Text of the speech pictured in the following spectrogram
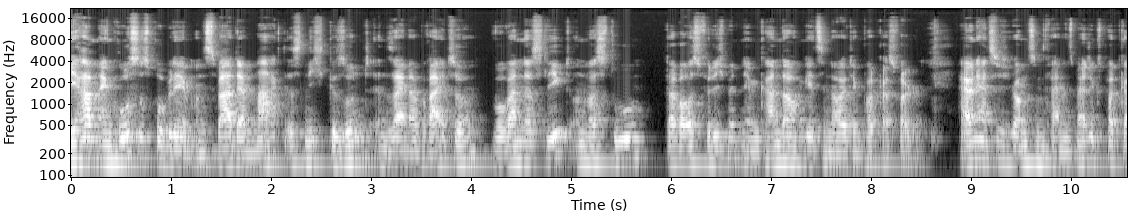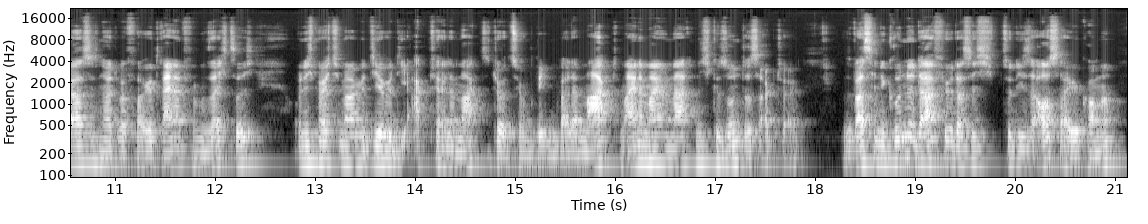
Wir haben ein großes Problem und zwar der Markt ist nicht gesund in seiner Breite. Woran das liegt und was du daraus für dich mitnehmen kannst, darum geht es in der heutigen Podcast-Folge. Hi und herzlich willkommen zum Finance Magics Podcast. Wir sind heute bei Folge 365 und ich möchte mal mit dir über die aktuelle Marktsituation reden, weil der Markt meiner Meinung nach nicht gesund ist aktuell. Also was sind die Gründe dafür, dass ich zu dieser Aussage komme?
